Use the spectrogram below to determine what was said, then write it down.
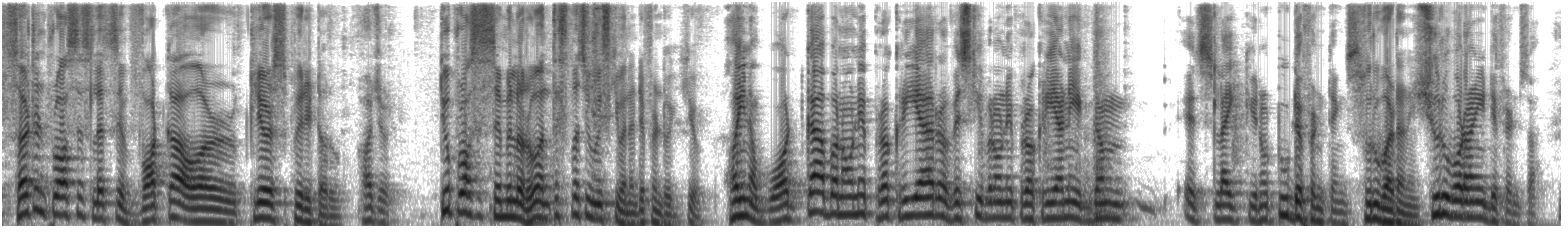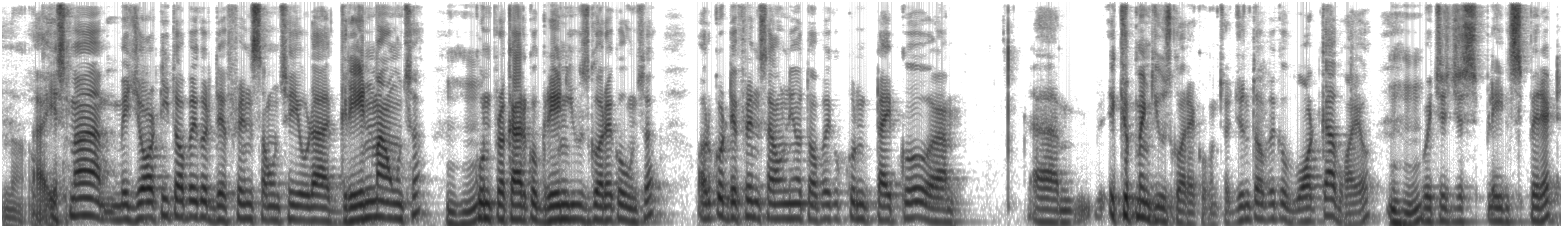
certain process let's say vodka or clear spirit हजुर त्यो प्रोसेस सिमिलर हो अनि त्यसपछि विस्की भन्ने डिफ्रेन्ट हो कि के हो? होइन वडका बनाउने प्रक्रिया र विस्की बनाउने प्रक्रिया नै एकदम it's like you know two different things सुरुबाट नै। सुरुबाट नै डिफ्रेन्ट छ। यसमा मेजोरिटी तपाईँको डिफ्रेन्स आउँछ एउटा ग्रेनमा आउँछ। कुन प्रकारको ग्रेन युज गरेको हुन्छ। अर्को डिफ्रेन्स आउने हो तपाईँको कुन टाइपको इक्विपमेन्ट युज गरेको हुन्छ। जुन तपाईँको वडका भयो which is just plain spirit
